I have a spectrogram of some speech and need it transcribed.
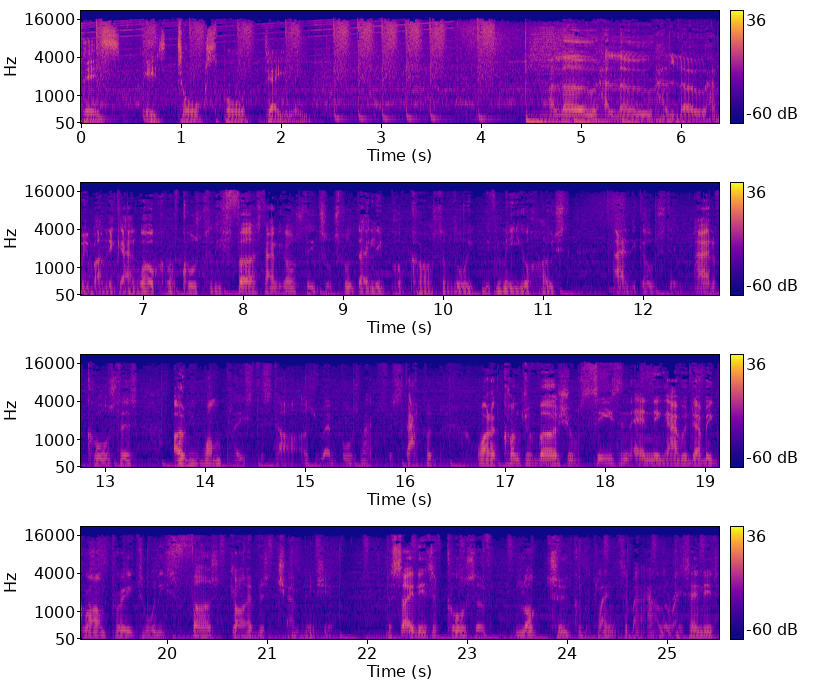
This is TalkSport Daily. Hello, hello, hello. Happy Monday, gang. Welcome, of course, to the first Andy Goldstein Talksport Daily podcast of the week with me, your host, Andy Goldstein. And, of course, there's only one place to start as Red Bull's Max Verstappen won a controversial season ending Abu Dhabi Grand Prix to win his first Drivers' Championship. Mercedes, of course, have logged two complaints about how the race ended,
